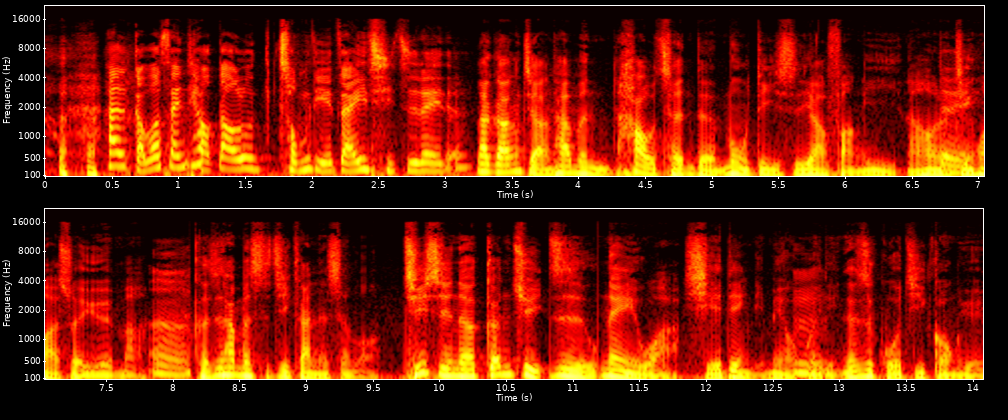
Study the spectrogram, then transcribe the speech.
它搞不好三条道路重叠在一起之类的。那刚刚讲他们号称的目的是要防疫，然后呢净化水源嘛，嗯，可是他们实际干了什么？其实呢，根据日内瓦协定里面有规定，那、嗯、是国际公约，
